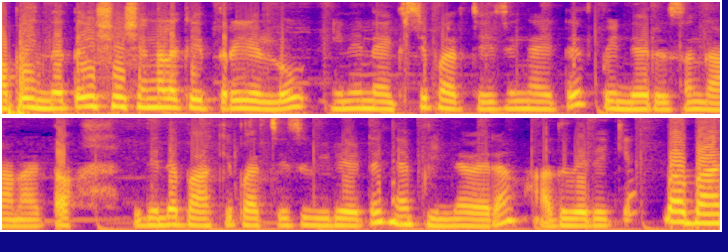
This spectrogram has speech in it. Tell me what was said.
അപ്പോൾ ഇന്നത്തെ വിശേഷങ്ങളൊക്കെ ഇത്രയേ ഉള്ളൂ. ഇനി നെക്സ്റ്റ് പർച്ചേസിംഗ് ആയിട്ട് പിന്നെ ഒരു ദിവസം കാണാം കേട്ടോ ഇതിന്റെ ബാക്കി പർച്ചേസ് വീഡിയോ ആയിട്ട് ഞാൻ പിന്നെ വരാം. അതുവരേക്കും ബൈ ബൈ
